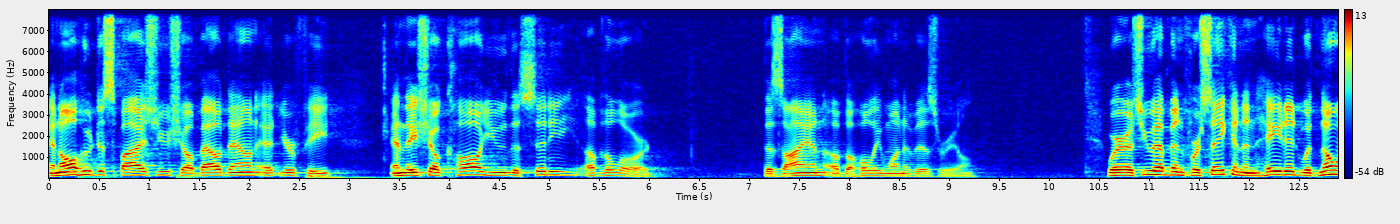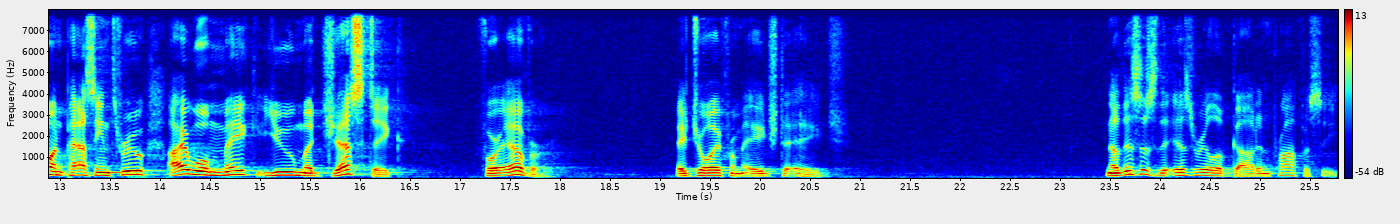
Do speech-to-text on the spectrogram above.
and all who despise you shall bow down at your feet, and they shall call you the city of the Lord, the Zion of the Holy One of Israel. Whereas you have been forsaken and hated, with no one passing through, I will make you majestic forever a joy from age to age. Now, this is the Israel of God in prophecy.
